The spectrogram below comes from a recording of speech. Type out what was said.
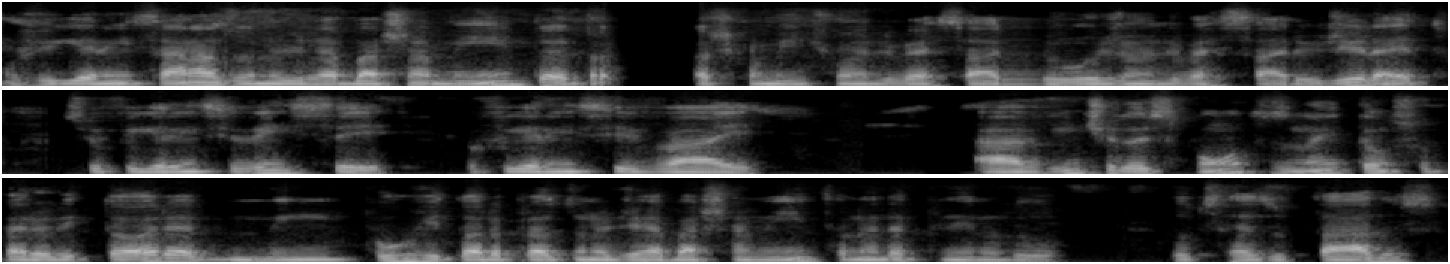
O Figueirense está na zona de rebaixamento, é praticamente um adversário hoje, um adversário direto. Se o Figueirense vencer, o Figueirense vai a 22 pontos, né? Então supera o Vitória, por vitória para a zona de rebaixamento, né? Dependendo do, outros resultados,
